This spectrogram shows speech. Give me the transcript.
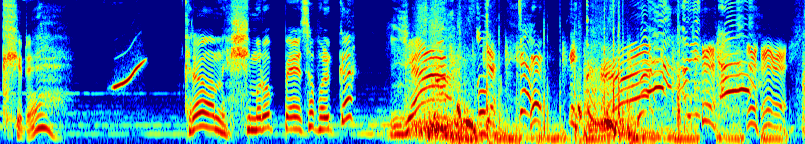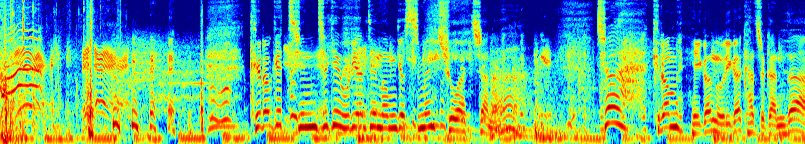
그래. 그럼 힘으로 뺏어 볼까? 야! 그러게 진즉에 우리한테 넘겼으면 좋았잖아. 자, 그럼 이건 우리가 가져간다.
